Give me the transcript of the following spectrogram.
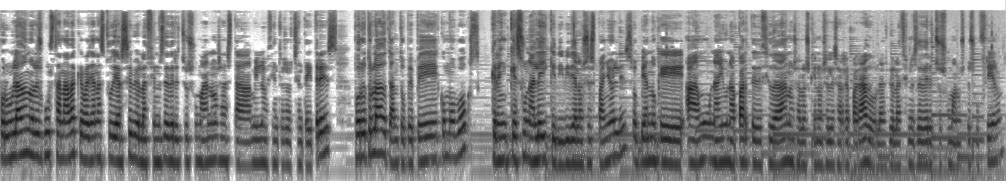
Por un lado, no les gusta nada que vayan a estudiarse violaciones de derechos humanos hasta 1983. Por otro lado, tanto PP como Vox creen que es una ley que divide a los españoles, obviando que aún hay una parte de ciudadanos a los que no se les ha reparado las violaciones de derechos humanos que sufrieron.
